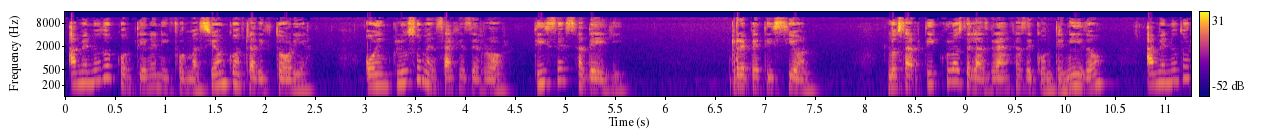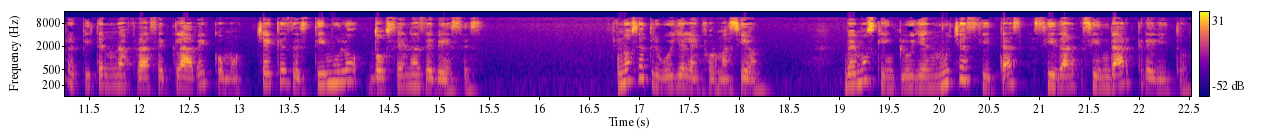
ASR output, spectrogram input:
a menudo contienen información contradictoria o incluso mensajes de error, dice Sadeghi. Repetición. Los artículos de las granjas de contenido a menudo repiten una frase clave como cheques de estímulo docenas de veces. No se atribuye la información. Vemos que incluyen muchas citas sin dar crédito,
